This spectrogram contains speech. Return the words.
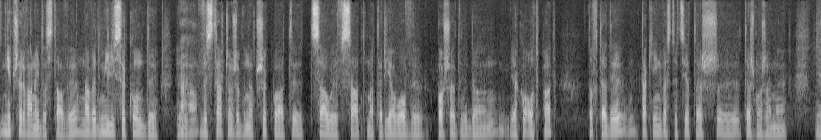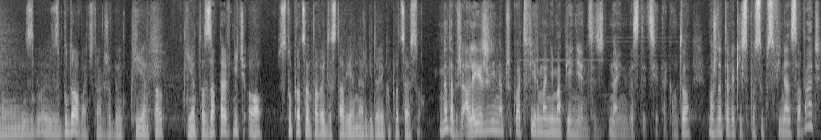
nieprzerwanej dostawy, nawet milisekundy y, Aha. wystarczą, żeby na przykład y, cały wsad materiałowy poszedł do, jako odpad, to wtedy takie inwestycje też, też możemy zbudować, tak, żeby klienta, klienta zapewnić o stuprocentowej dostawie energii do jego procesu. No dobrze, ale jeżeli na przykład firma nie ma pieniędzy na inwestycję taką, to można to w jakiś sposób sfinansować?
